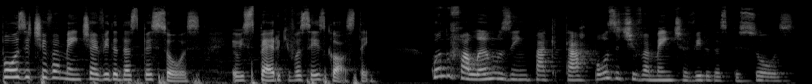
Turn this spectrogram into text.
positivamente a vida das pessoas. Eu espero que vocês gostem. Quando falamos em impactar positivamente a vida das pessoas,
